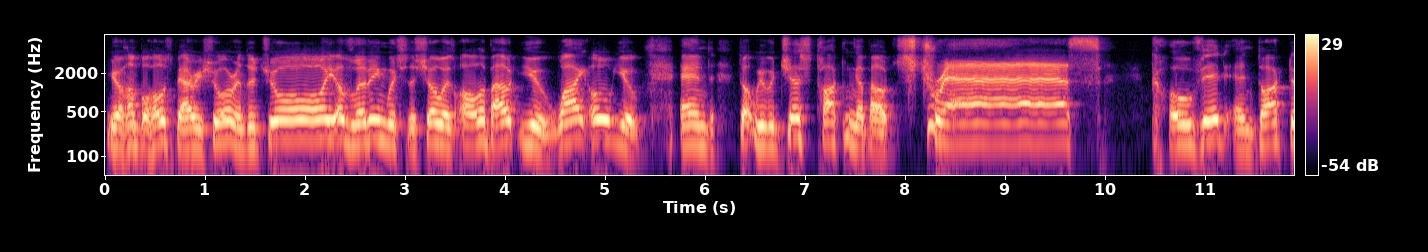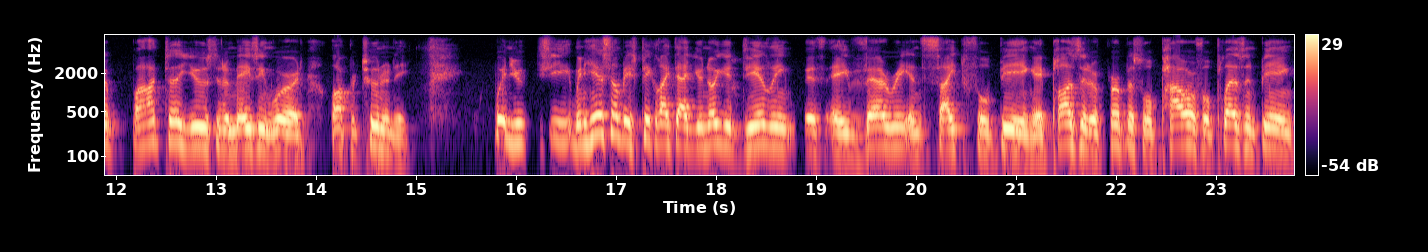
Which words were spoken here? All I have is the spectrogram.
your humble host, Barry Shore, in the joy of living, which the show is all about you. Y O U. And we were just talking about stress COVID, and Dr. Bhatta used an amazing word, opportunity. When you see, when you hear somebody speak like that, you know you're dealing with a very insightful being, a positive, purposeful, powerful, pleasant being,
